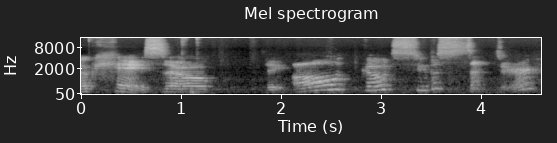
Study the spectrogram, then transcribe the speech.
Okay, so they all go to the center.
